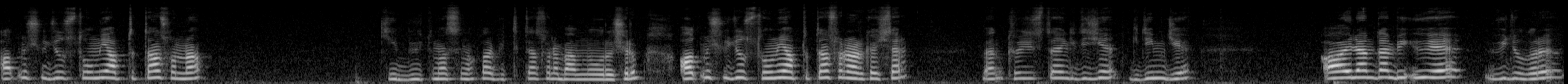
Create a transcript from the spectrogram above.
60 video stoğunu yaptıktan sonra ki büyük ihtimal sınavlar bittikten sonra ben bununla uğraşırım. 60 video stoğunu yaptıktan sonra arkadaşlar ben Kırgızistan'a gideceğim, gidince ailemden bir üye videoları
